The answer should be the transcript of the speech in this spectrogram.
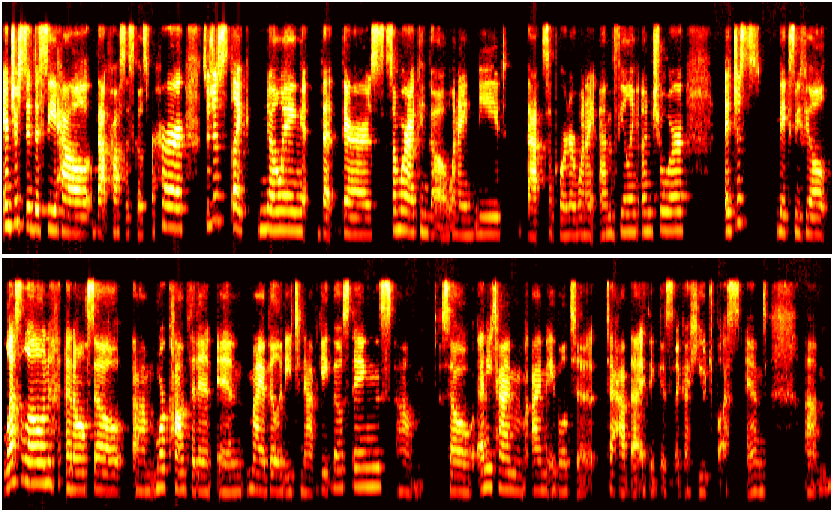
interested to see how that process goes for her. So just like knowing that there's somewhere I can go when I need that support or when I am feeling unsure, it just makes me feel less alone and also um, more confident in my ability to navigate those things. Um, so anytime I'm able to to have that, I think is like a huge plus. And um,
